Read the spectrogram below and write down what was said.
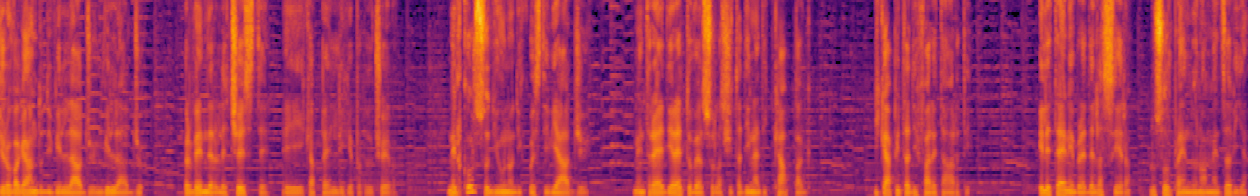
girovagando di villaggio in villaggio per vendere le ceste e i cappelli che produceva. Nel corso di uno di questi viaggi, mentre è diretto verso la cittadina di Kappag, gli capita di fare tardi e le tenebre della sera lo sorprendono a mezza via.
